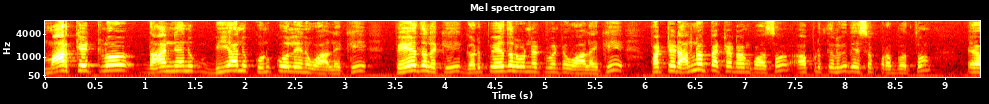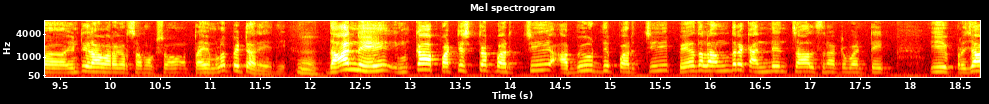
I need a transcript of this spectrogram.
మార్కెట్లో ధాన్యాన్ని బియ్యాన్ని కొనుక్కోలేని వాళ్ళకి పేదలకి గడుపేదలు ఉన్నటువంటి వాళ్ళకి పట్టెడు అన్నం పెట్టడం కోసం అప్పుడు తెలుగుదేశం ప్రభుత్వం ఎన్టీ రామారావు గారి సమక్షం టైంలో పెట్టారు ఇది. దాన్ని ఇంకా పటిష్టపరిచి అభివృద్ధి పరిచి పేదలందరికీ అందించాల్సినటువంటి ఈ ప్రజా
